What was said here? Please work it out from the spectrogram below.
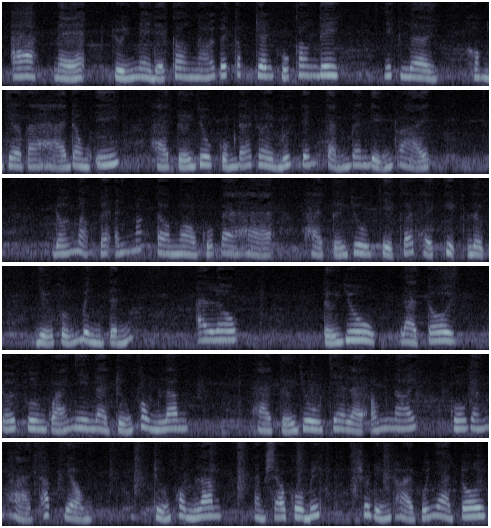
À, mẹ, chuyện này để con nói với cấp trên của con đi. Dứt lời, không chờ bà Hạ đồng ý, Hạ Tử Du cũng đã rời bước đến cạnh bên điện thoại. Đối mặt với ánh mắt tò mò của bà Hạ, Hạ Tử Du chỉ có thể kiệt lực, giữ vững bình tĩnh. Alo, Tử Du, là tôi, đối phương quả nhiên là trưởng phòng lâm. Hạ Tử Du che lại ống nói, cố gắng hạ thấp giọng. Trưởng phòng lâm, làm sao cô biết số điện thoại của nhà tôi?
